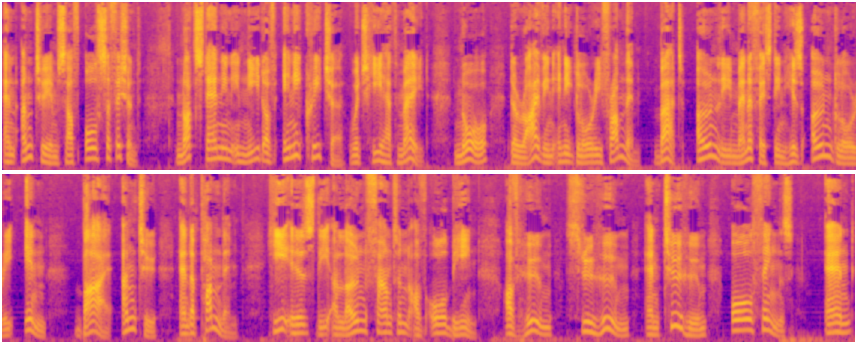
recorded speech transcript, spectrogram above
and unto himself all sufficient, not standing in need of any creature which he hath made, nor deriving any glory from them, but only manifesting his own glory in, by, unto, and upon them. He is the alone fountain of all being, of whom, through whom, and to whom all things, and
